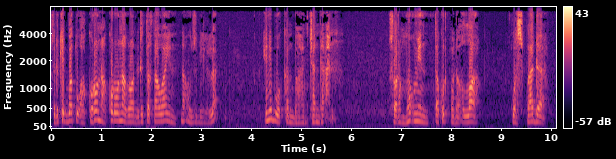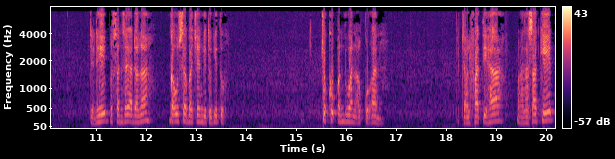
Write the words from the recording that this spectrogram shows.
Sedikit batu ah corona corona corona. Ditertawain na'udzubillah. Ini bukan bahan candaan. Seorang mukmin takut pada Allah. Waspada jadi pesan saya adalah enggak usah baca yang gitu-gitu. Cukup panduan Al-Qur'an. Baca Al-Fatihah merasa sakit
